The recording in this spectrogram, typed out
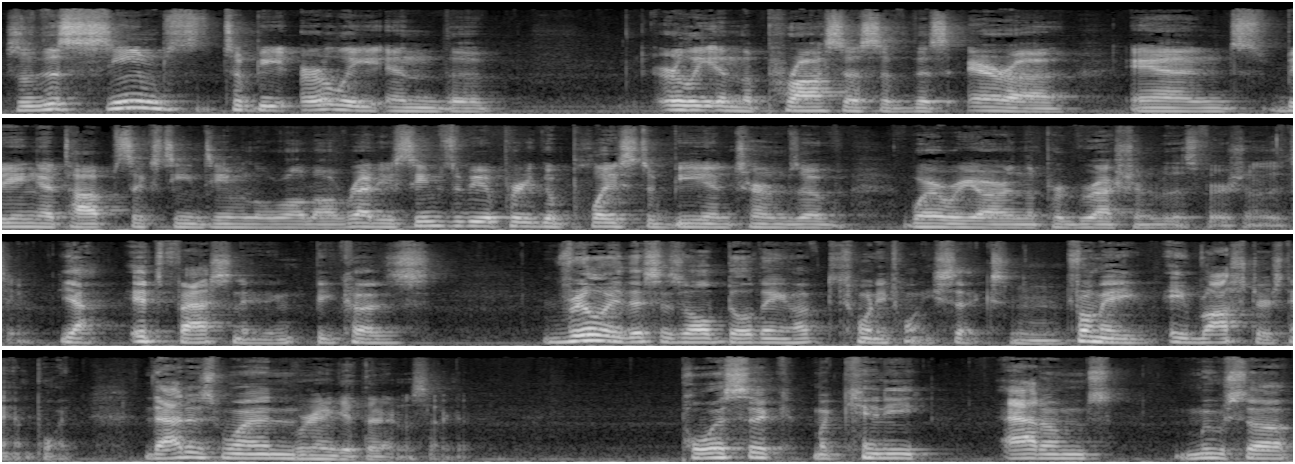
So this seems to be early in the early in the process of this era and being a top 16 team in the world already seems to be a pretty good place to be in terms of where we are in the progression of this version of the team. Yeah, it's fascinating because really this is all building up to 2026 hmm. from a, a roster standpoint. That is when We're going to get there in a second. Pulisic, McKennie, Adams, Musah,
